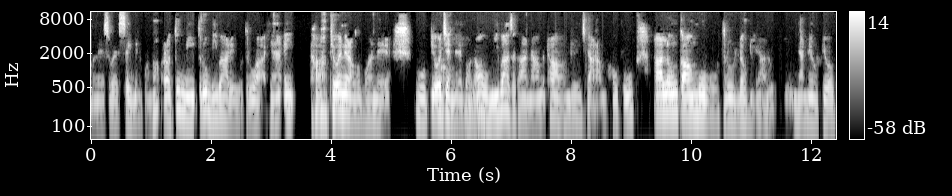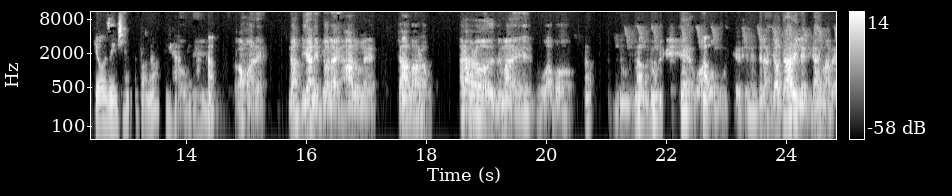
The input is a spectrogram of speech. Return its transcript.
မလဲဆိုတဲ့စိတ်နဲ့ပေါ့နော်အဲ့တော့သူမိသူတို့မိဘတွေကိုသူတို့ကအရန်အဲ့ ဟာပြောနေတော့ဘွားနေဟိုပြောချင်တယ်ပေါ့နော်ဟိုမိဘစကားနားမထောင်ကြကြတာမဟုတ်ဘူးအားလုံးကောင်းဖို့သူတို့လုပ်နေရလို့ညာနေကိုပြောပြောစေချင်ပေါ့နော်ဒီဟာဟုတ်ပြီကောင်းပါလေနော်ဒီကနေပြောလိုက်ရင်အားလုံးလည်းကြားသွားတော့အဲ့ဒါတော့ညီမရေဟိုပါပေါ့လူလူလူတွေရဲ့ဟိုဟာပုံမှုတွေထင်တယ်သိလားယောက်ျားတွေလည်းဒီတိုင်းပါပဲ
